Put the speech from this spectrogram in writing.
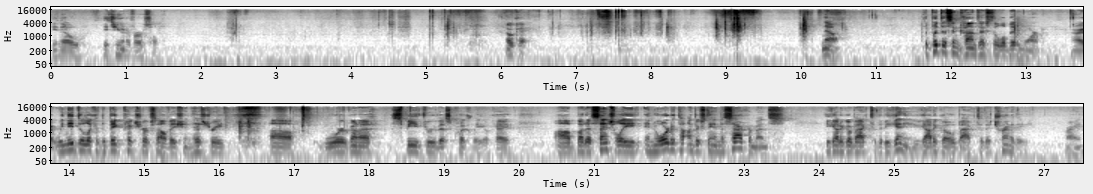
you know, it's universal. Okay. Now, to put this in context a little bit more, all right, we need to look at the big picture of salvation history. Uh, we're going to speed through this quickly, okay? Uh, but essentially, in order to understand the sacraments, you got to go back to the beginning. You got to go back to the Trinity, right?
